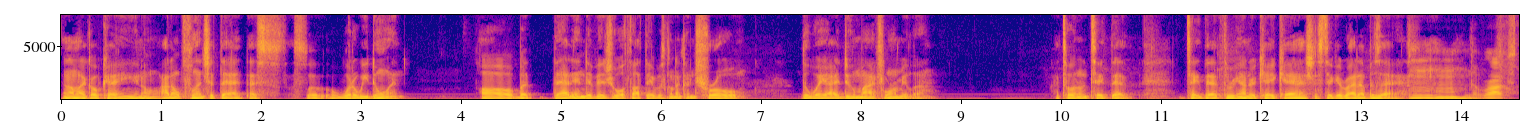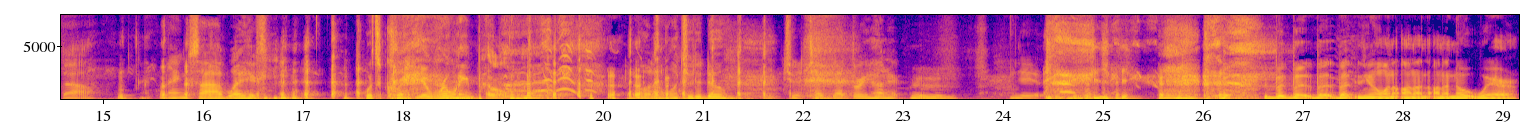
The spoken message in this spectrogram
And I'm like, okay, you know, I don't flinch at that. That's, that's uh, what are we doing? Oh, but that individual thought they was going to control the way I do my formula. I told him to take that, take that 300K cash and stick it right up his ass. Mm-hmm. The rock style, thing sideways. What's crazy? You're ruining pillow. what I want you to do, should I take that 300? Yeah. but but but but you know on on a, on a note where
